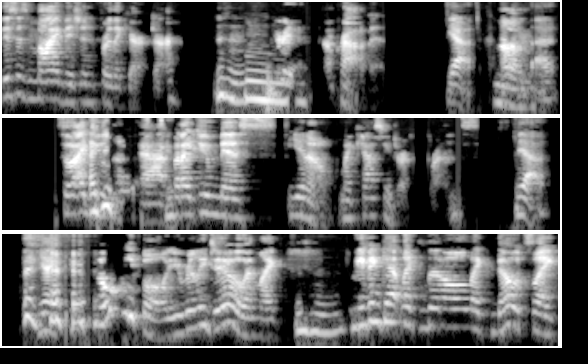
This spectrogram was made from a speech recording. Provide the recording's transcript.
this is my vision for the character. Mhm. Mm. Period. I'm proud of it. Yeah, I love Um, that. So I do I do like that, too. but I do miss, you know, my casting director friends. Yeah. Yeah, you know people, you really do, and like Mhm. you even get like little like notes, like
